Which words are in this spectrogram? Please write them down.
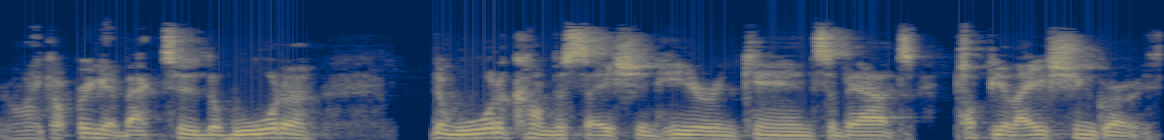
Know, like I'll bring it back to the water, the water conversation here in Cairns about population growth.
